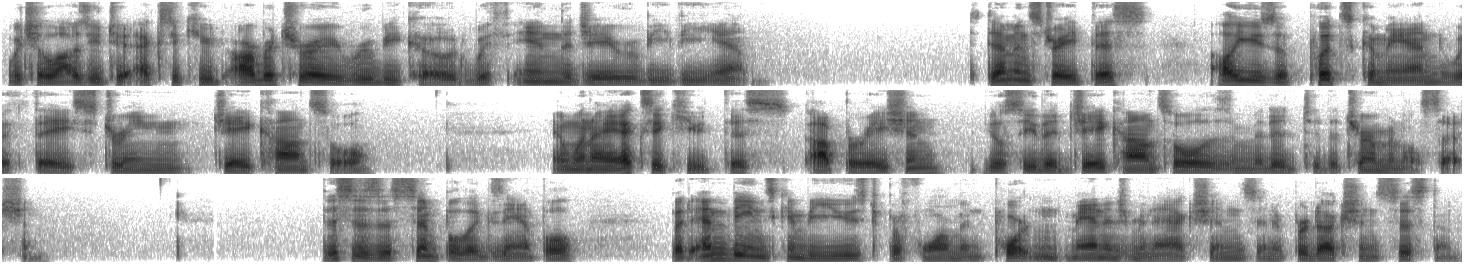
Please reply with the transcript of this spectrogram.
which allows you to execute arbitrary Ruby code within the JRuby VM. To demonstrate this, I'll use a puts command with a string jconsole, and when I execute this operation, you'll see that jconsole is emitted to the terminal session. This is a simple example, but mbeans can be used to perform important management actions in a production system.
